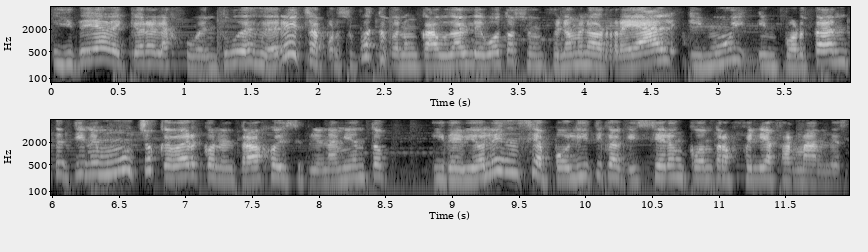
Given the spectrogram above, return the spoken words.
idea de que ahora la juventud es de derecha, por supuesto, con un caudal de votos y un fenómeno real y muy importante, tiene mucho que ver con el trabajo de disciplinamiento y de violencia política que hicieron contra Ofelia Fernández.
